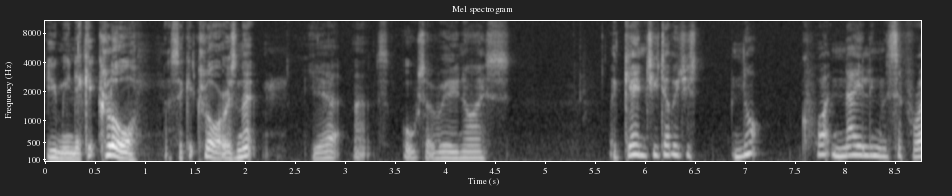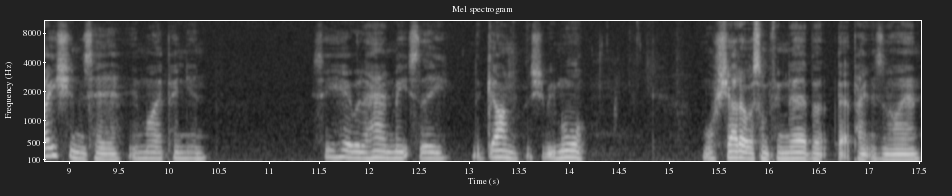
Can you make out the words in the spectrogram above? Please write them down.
You mean Ikit Claw. That's Ikit Claw, isn't it? Yeah, that's also really nice. Again, GW just not quite nailing the separations here, in my opinion. See here where the hand meets the, the gun. There should be more more shadow or something there, but better painters than I am.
